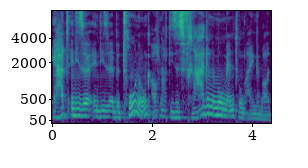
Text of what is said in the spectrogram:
Er hat in diese, in diese Betonung auch noch dieses fragende Momentum eingebaut.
